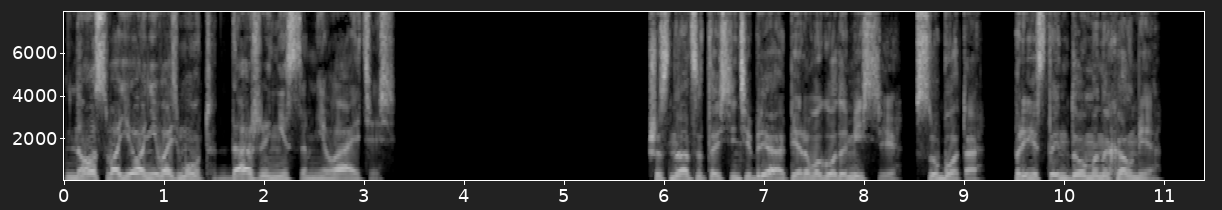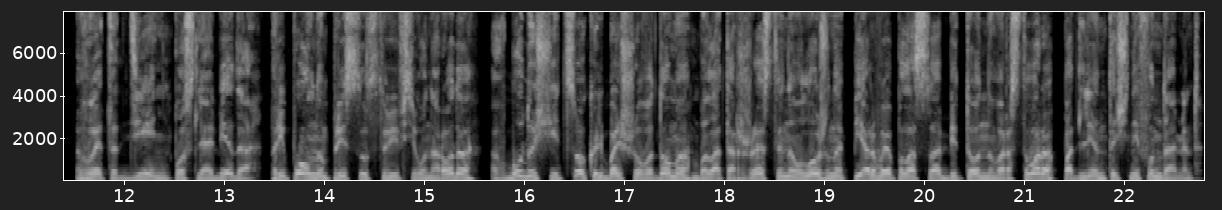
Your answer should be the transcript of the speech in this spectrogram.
Но свое они возьмут, даже не сомневайтесь. 16 сентября первого года миссии. Суббота. Пристань дома на холме. В этот день, после обеда, при полном присутствии всего народа, в будущий цоколь Большого дома была торжественно уложена первая полоса бетонного раствора под ленточный фундамент.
